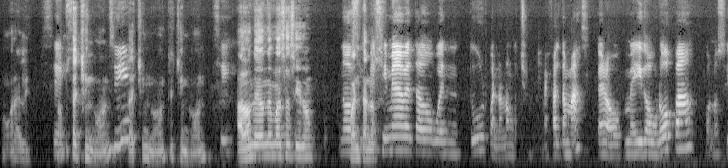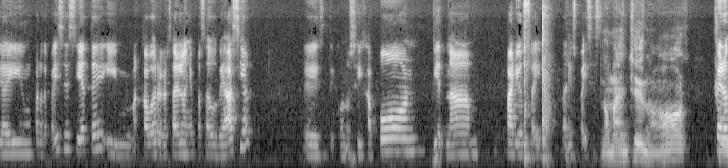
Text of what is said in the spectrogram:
Órale. Sí, No, pues está chingón. Sí. Está chingón, está chingón. sí. ¿A dónde, dónde más has ido? No, Cuéntanos. sí me ha aventado un buen tour, bueno, no mucho, me falta más, pero me he ido a Europa, conocí ahí un par de países, siete, y me acabo de regresar el año pasado de Asia. Este, conocí Japón, Vietnam, varios ahí, varios países. No manches, no. pero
